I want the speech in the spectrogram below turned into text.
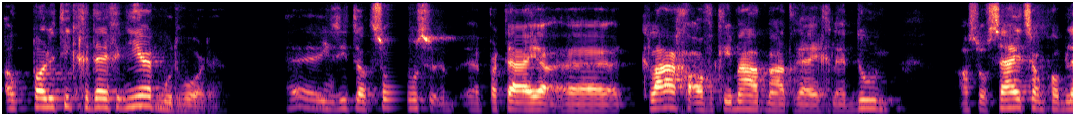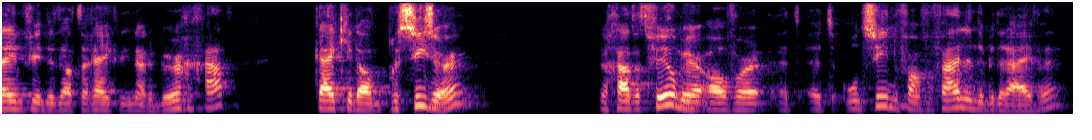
ook politiek gedefinieerd moet worden. je ja. ziet dat soms partijen klagen over klimaatmaatregelen en doen alsof zij het zo'n probleem vinden dat de rekening naar de burger gaat. Kijk je dan preciezer, dan gaat het veel meer over het, het ontzien van vervuilende bedrijven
